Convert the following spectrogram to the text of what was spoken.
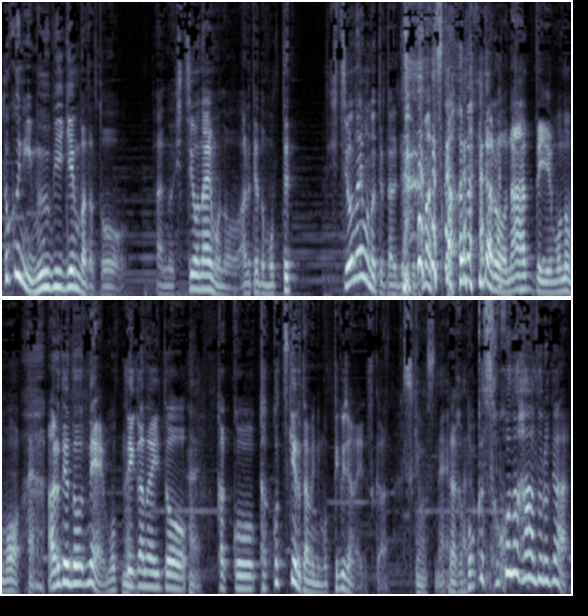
特にムービー現場だとあの必要ないものをある程度持って必要ないものって言ったらですけどまあ使わないだろうなっていうものも はい。ある程度ね持っていかないと、はい、格好格好つけるために持っていくじゃないですか。つけますね。だから僕そこのハードルが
